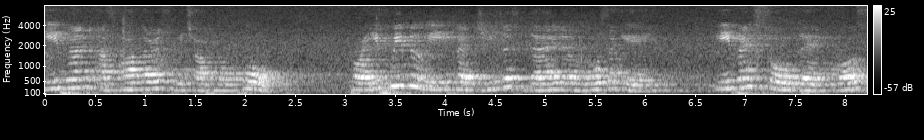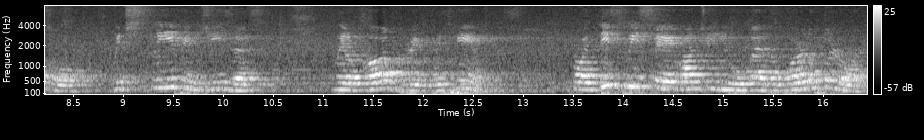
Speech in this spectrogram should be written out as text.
even as others which have no hope. For if we believe that Jesus died and rose again, even so then also which sleep in Jesus will God bring with him. For this we say unto you by the word of the Lord,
